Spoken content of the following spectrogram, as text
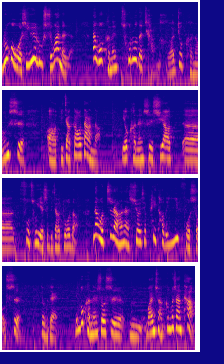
如果我是月入十万的人，那我可能出入的场合就可能是，呃，比较高档的，有可能是需要呃付出也是比较多的。那我自然而然需要一些配套的衣服、首饰，对不对？你不可能说是嗯完全跟不上趟。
